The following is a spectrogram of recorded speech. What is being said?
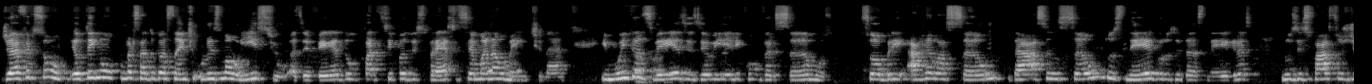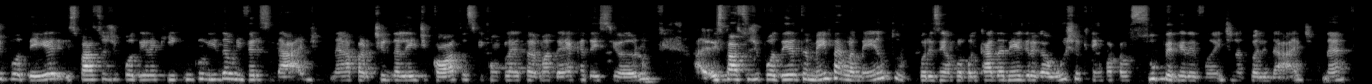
Jefferson, eu tenho conversado bastante, o Luiz Maurício Azevedo participa do Expresso semanalmente, né? E muitas vezes eu e ele conversamos sobre a relação da ascensão dos negros e das negras nos espaços de poder, espaços de poder aqui, incluída a universidade, né, a partir da lei de cotas, que completa uma década esse ano, espaços de poder também parlamento, por exemplo, a bancada negra gaúcha, que tem um papel super relevante na atualidade, né,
